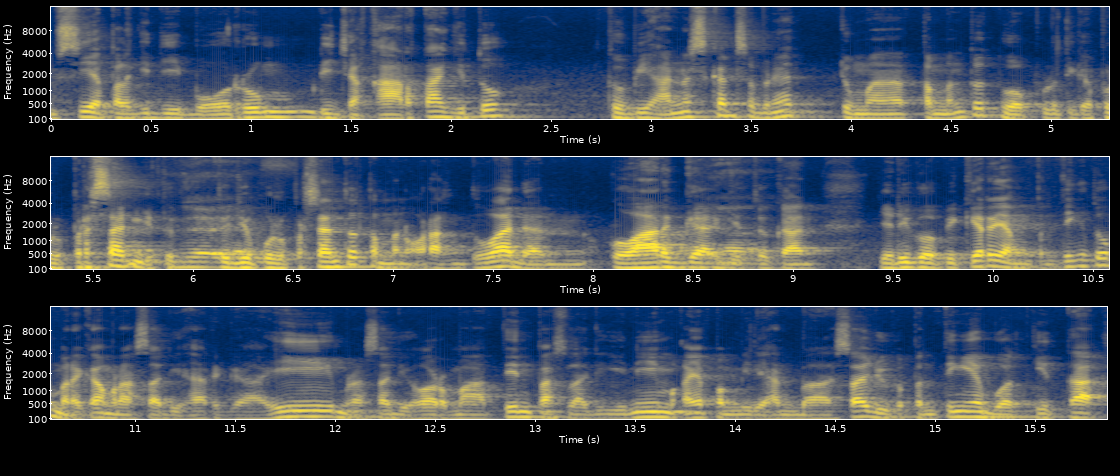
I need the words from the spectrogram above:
MC apalagi di ballroom di Jakarta gitu. To be honest kan sebenarnya cuma temen tuh 20-30 persen gitu, Iya, iya. 70 persen tuh teman orang tua dan keluarga gitu kan. Jadi gue pikir yang penting tuh mereka merasa dihargai, merasa dihormatin pas lagi ini. Makanya pemilihan bahasa juga penting ya buat kita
